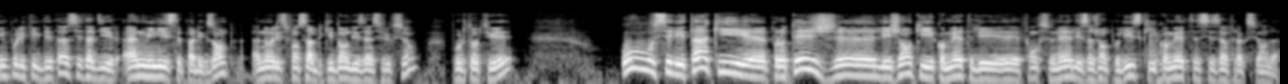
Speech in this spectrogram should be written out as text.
Une politique d'État, c'est-à-dire un ministre, par exemple, un haut responsable qui donne des instructions pour torturer, ou c'est l'État qui euh, protège euh, les gens qui commettent, les fonctionnaires, les agents de police qui mhm. commettent ces infractions-là.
